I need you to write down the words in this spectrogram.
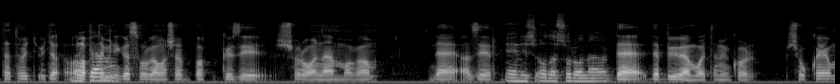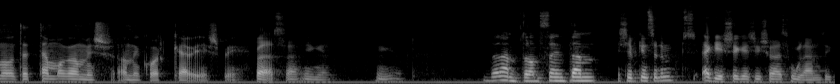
Tehát, hogy, hogy nekem... alapvetően mindig a szorgalmasabbak közé sorolnám magam, de azért... Én is oda sorolnálok. De, de bőven volt, amikor sokkal jobban tettem magam, és amikor kevésbé. Persze, igen. igen. De nem tudom, szerintem... És egyébként szerintem egészséges is, ha ez hullámzik.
